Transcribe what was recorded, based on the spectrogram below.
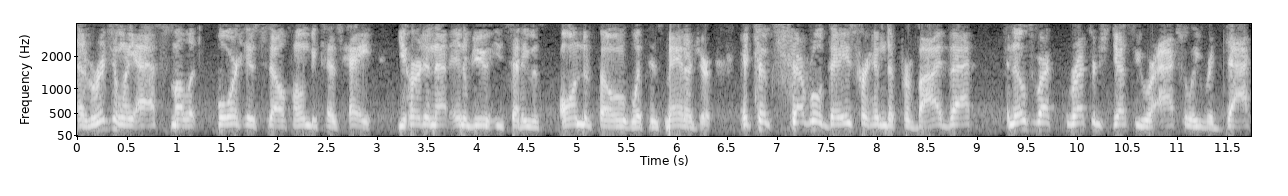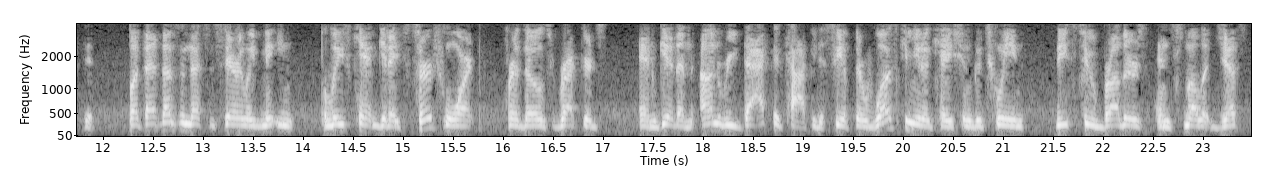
originally asked Smollett for his cell phone because, hey, you heard in that interview, he said he was on the phone with his manager. It took several days for him to provide that. And those rec- records, Jesse, were actually redacted. But that doesn't necessarily mean police can't get a search warrant for those records and get an unredacted copy to see if there was communication between these two brothers and Smollett just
